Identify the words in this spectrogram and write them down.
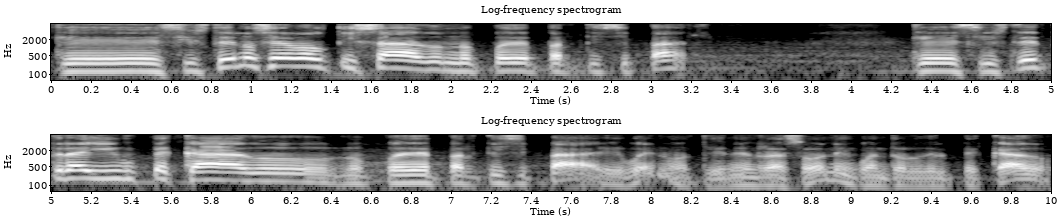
que si usted no se ha bautizado no puede participar, que si usted trae un pecado no puede participar, y bueno, tienen razón en cuanto a lo del pecado.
